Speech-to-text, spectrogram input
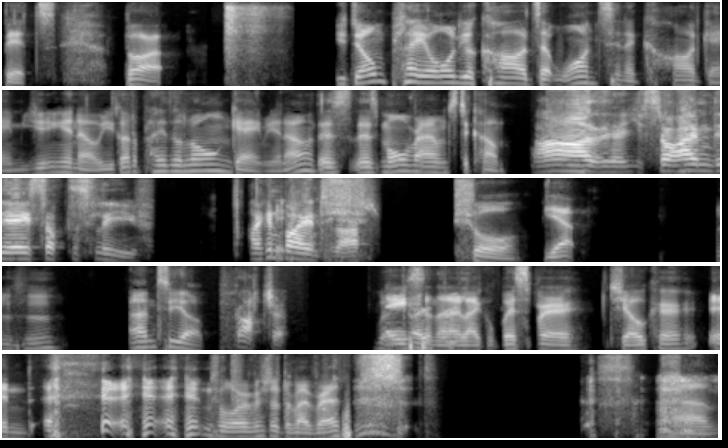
bits, but you don't play all your cards at once in a card game. You you know you got to play the long game. You know, there's there's more rounds to come. Ah, so I'm the ace up the sleeve. I can Eh, buy into that. Sure. Yep. Mm-hmm. ante up. Gotcha. Like, Ace, and then I I- like whisper Joker in in Dwarvish under my breath. um,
